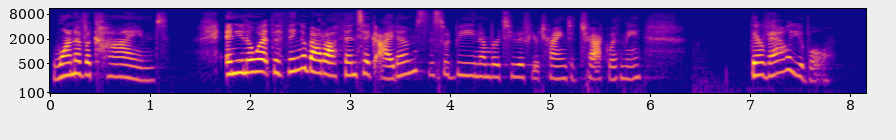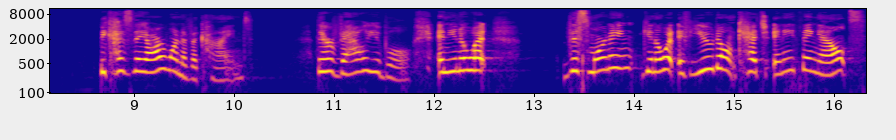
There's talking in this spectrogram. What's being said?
one of a kind. And you know what? The thing about authentic items, this would be number two if you're trying to track with me, they're valuable because they are one of a kind. They're valuable. And you know what? This morning, you know what? If you don't catch anything else,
